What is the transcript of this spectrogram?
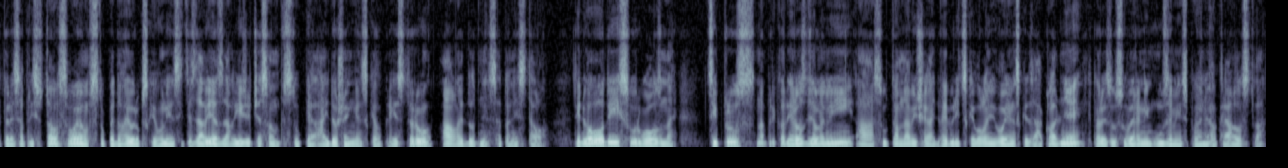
ktoré sa pri svojom vstupe do Európskej únie síce zaviazali, že časom vstúpia aj do šengenského priestoru, ale dodnes sa to nestalo. Tie dôvody sú rôzne. Cyprus napríklad je rozdelený a sú tam navyše aj dve britské vojenské základne, ktoré sú suvereným územím Spojeného kráľovstva.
